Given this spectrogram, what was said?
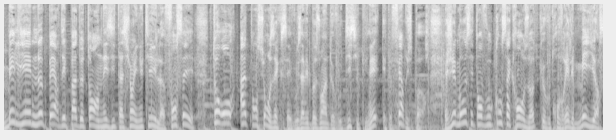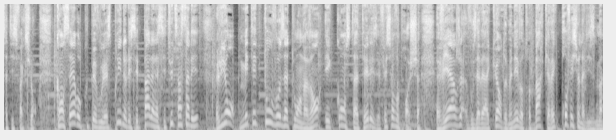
Bélier, ne perdez pas de temps en hésitation inutile. Foncez. Taureau, attention aux excès. Vous avez besoin de vous discipliner et de faire du sport. Gémeaux, c'est en vous consacrant aux autres que vous trouverez les meilleures satisfactions. Cancer, occupez-vous l'esprit, ne laissez pas la lassitude s'installer. Lion, mettez tous vos atouts en avant et constatez les effets sur vos proches. Vierge, vous avez à cœur de mener votre barque avec professionnalisme.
